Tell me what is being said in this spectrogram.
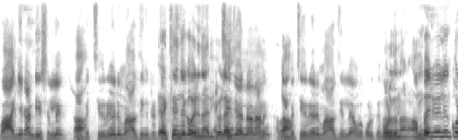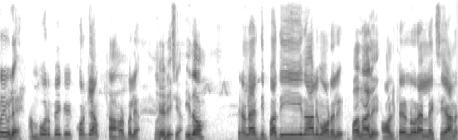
വാങ്ങിയ കണ്ടീഷനിൽ നമുക്ക് ചെറിയൊരു മാർജിൻ എക്സ്ചേഞ്ച് ഒക്കെ വരുന്നതായിരിക്കും എക്സ്ചേഞ്ച് വരുന്നതാണ് അപ്പൊ ചെറിയൊരു മാർജിനിൽ നമ്മൾ കൊടുക്കുന്നത് കൊടുക്കുന്നതാണ്. അമ്പത് രൂപയിലും കുറയൂലേ? അമ്പത് രൂപയ്ക്ക് കുറയ്ക്കാം. കുഴപ്പമില്ല. ശരി. ഇതോ? രണ്ടായിരത്തി പതിനാല് മോഡൽ പതിനാല്. ഓൾട്ടർണൂർ എൽ എക്സ് ആണ്.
